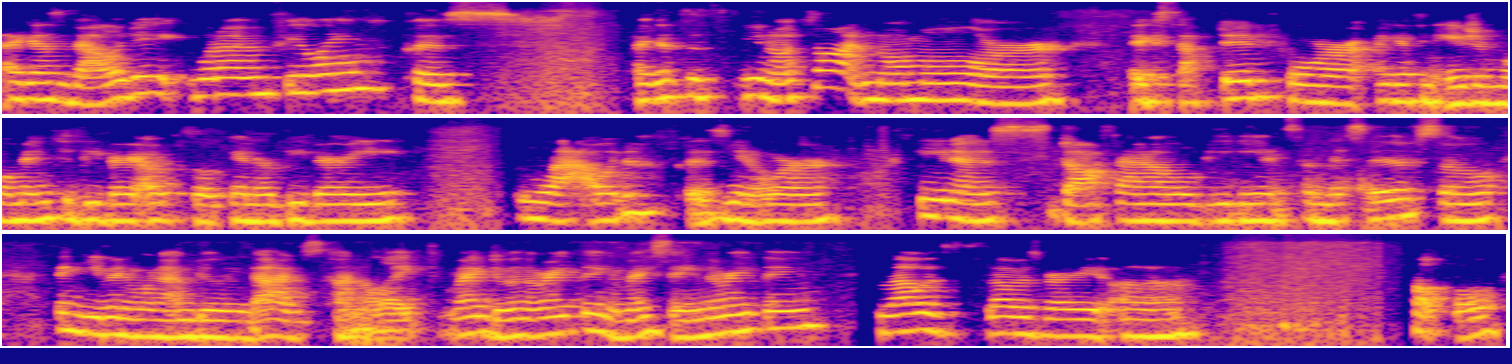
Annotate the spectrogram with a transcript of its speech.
i guess validate what i'm feeling because i guess it's you know it's not normal or accepted for i guess an asian woman to be very outspoken or be very loud because you know we're seen as docile obedient submissive. So i think even when i'm doing that it's kind of like am i doing the right thing? Am i saying the right thing? That was that was very uh helpful.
